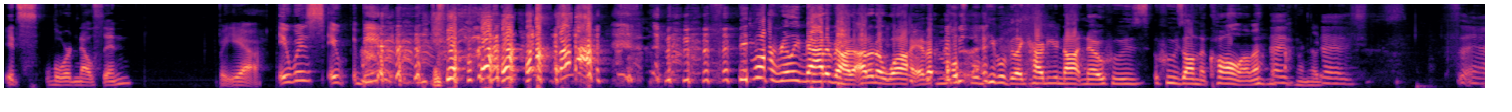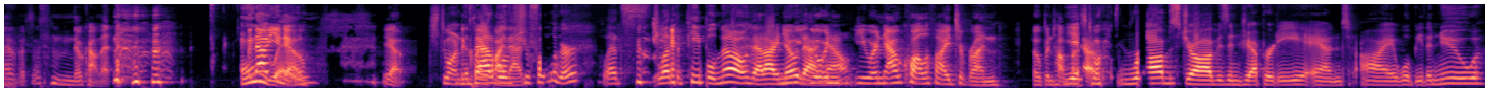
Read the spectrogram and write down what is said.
it's Lord Nelson. But yeah, it was it being people are really mad about it. I don't know why. I've had multiple people be like, "How do you not know who's who's on the column?" I don't know. Uh, uh, no comment. but now you know. Yeah. Just wanted the to clarify Battle of that. Trafalgar. Let's let the people know that I know you, that now. You are now qualified to run open top bus yeah, tours. Rob's job is in jeopardy, and I will be the new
